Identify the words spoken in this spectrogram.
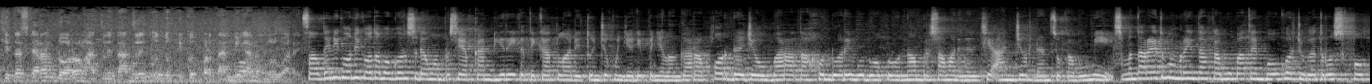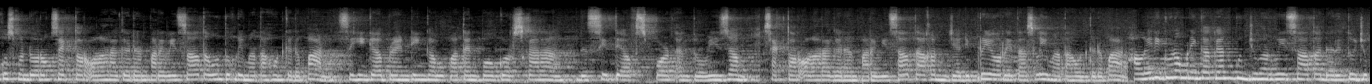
kita sekarang dorong atlet-atlet untuk ikut pertandingan keluar. Saat ini Koni Kota Bogor sedang mempersiapkan diri ketika telah ditunjuk menjadi penyelenggara Porda Jawa Barat tahun 2026 bersama dengan Cianjur dan Sukabumi bumi. Sementara itu pemerintah Kabupaten Bogor juga terus fokus mendorong sektor olahraga dan pariwisata untuk lima tahun ke depan, sehingga branding Kabupaten Bogor sekarang The City of Sport and Tourism, sektor olahraga dan pariwisata akan menjadi prioritas lima tahun ke depan. Hal ini guna meningkatkan kunjungan wisata dari 7,3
